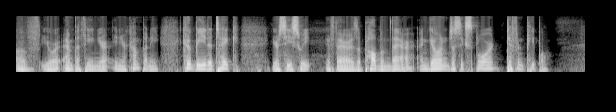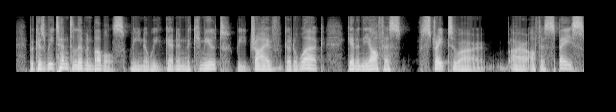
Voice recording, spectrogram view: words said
of your empathy in your in your company, could be to take your C-suite if there is a problem there and go and just explore different people because we tend to live in bubbles. We you know we get in the commute, we drive, go to work, get in the office, straight to our our office space,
